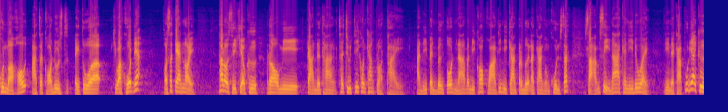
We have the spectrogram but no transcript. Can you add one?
คุณหมอเขาอาจจะขอดูไอตัว QR code เนี้ยขอสแกนหน่อย ถ้าเราสีเขียวคือเรามีการเดินทางใช้ชีวิตที่ค่อนข้างปลอดภัย อันนี้เป็นเบื้องต้นนะ มันมีข้อความที่มีการประเมินอาการของคุณสัก 3-4 หน้าแค่นี้ด้วยนี่นะครับพูดง่ายคือ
